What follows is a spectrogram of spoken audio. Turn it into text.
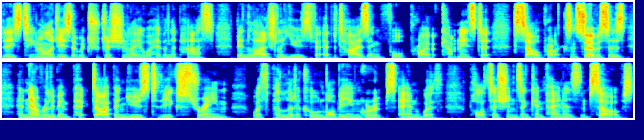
these technologies that were traditionally or have in the past been largely used for advertising for private companies to sell products and services had now really been picked up and used to the extreme with political lobbying groups and with politicians and campaigners themselves.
